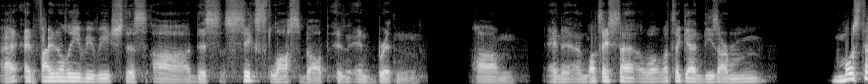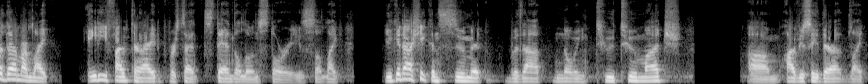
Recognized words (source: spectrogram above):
and, finally we reach this uh this sixth lost belt in, in Britain. Um, and, and once I said well, once again, these are most of them are like 85 to 90 percent standalone stories. So like you can actually consume it without knowing too too much. Um, obviously there like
